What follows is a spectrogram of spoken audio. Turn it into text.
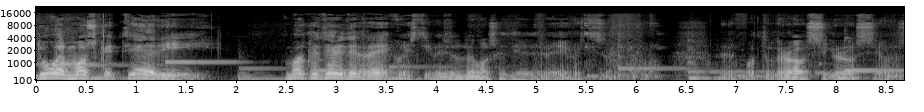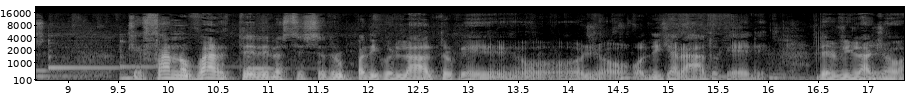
due moschettieri, moschettieri del re questi, questi sono due moschettieri del re, questi sono molto grossi, grossi, che fanno parte della stessa truppa di quell'altro che ho, ho, dichiarato che è del villaggio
